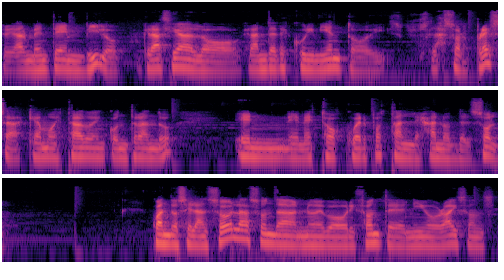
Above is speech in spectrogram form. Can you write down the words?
realmente en vilo, gracias a los grandes descubrimientos y las sorpresas que hemos estado encontrando en, estos cuerpos tan lejanos del Sol. Cuando se lanzó la sonda Nuevo Horizonte, New Horizons,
